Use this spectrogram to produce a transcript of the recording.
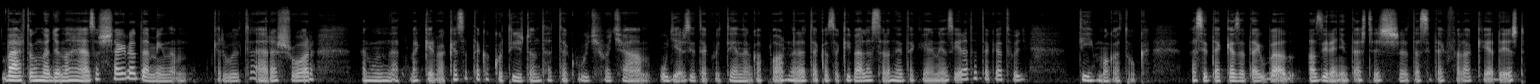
vártok nagyon a házasságra, de még nem került erre sor, nem lett megkérve a kezetek, akkor ti is dönthettek úgy, hogyha úgy érzitek, hogy tényleg a partneretek az, akivel le szeretnétek élni az életeteket, hogy ti magatok veszitek kezetekbe az irányítást, és teszitek fel a kérdést.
